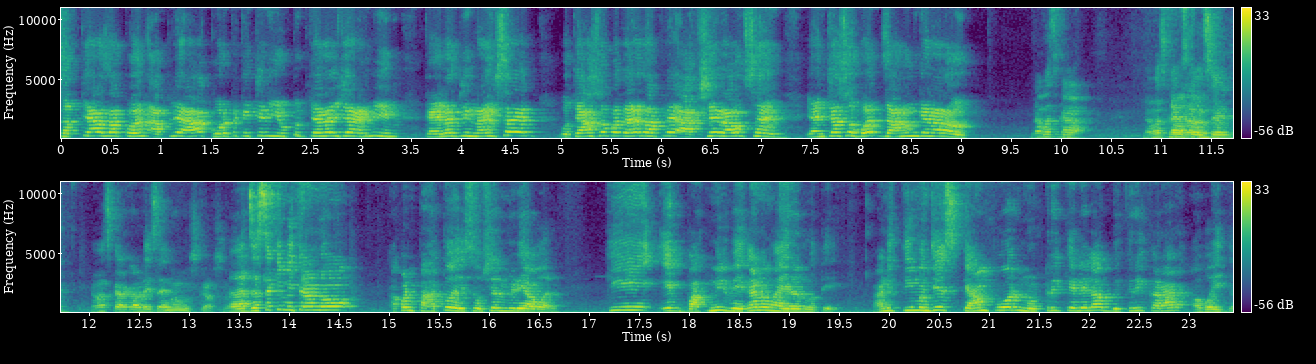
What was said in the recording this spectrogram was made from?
सत्य आज आपण आपल्या कोर्ट कचेरी युट्यूब चॅनलचे ऍडमिन कैलासजी नाईक साहेब व त्यासोबतच आपले अक्षय राऊत साहेब. यांच्यासोबत जाणून घेणार आहोत. नमस्कार. नमस्कार नमस्कार, राऊत साहेब. नमस्कार. गावडे साहेब. नमस्कार सर. अं, जसं की मित्रांनो आपण पाहतोय सोशल मीडियावर की एक बातमी वेगानं व्हायरल होते आणि ती म्हणजे स्टॅम्पवर नोटरी केलेला विक्री करार अवैध.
